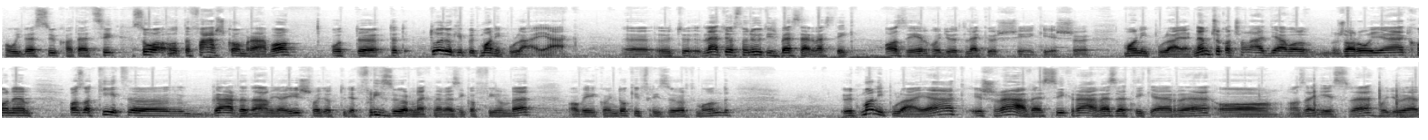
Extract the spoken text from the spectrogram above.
ha úgy vesszük, ha tetszik. Szóval ott a fás kamrába, ott tehát tulajdonképpen őt manipulálják. Őt, lehet, hogy azt a nőt is beszervezték azért, hogy őt lekössék és manipulálják. Nem csak a családjával zsarolják, hanem az a két uh, gárdadámja is, vagy ott ugye frizőrnek nevezik a filmbe, a vékony doki frizőrt mond, őt manipulálják, és ráveszik, rávezetik erre a, az egészre, hogy ő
